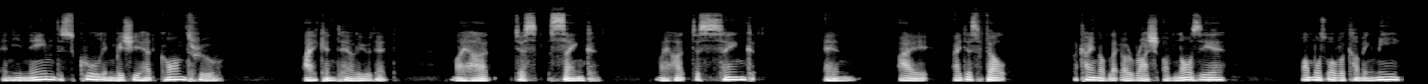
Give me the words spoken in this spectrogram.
and he named the school in which he had gone through, I can tell you that my heart just sank. My heart just sank, and I I just felt a kind of like a rush of nausea almost overcoming me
